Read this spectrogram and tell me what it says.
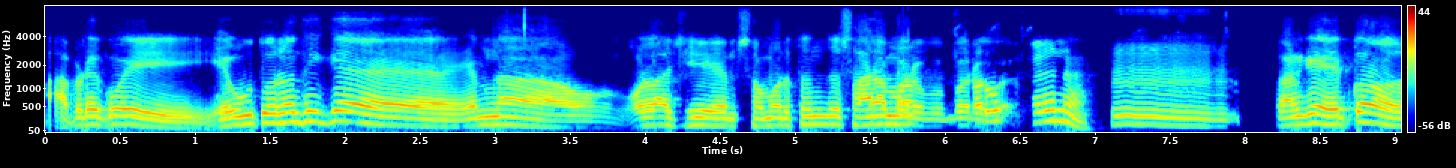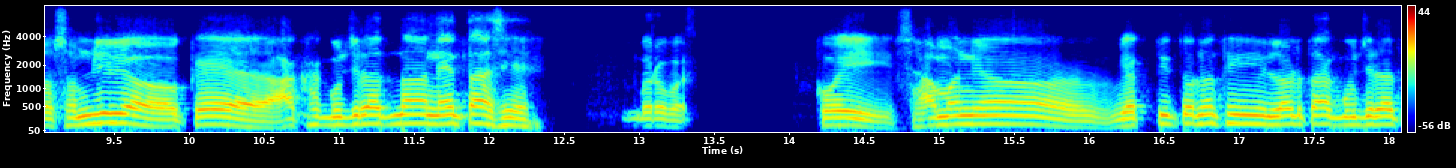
આપણે કોઈ એવું તો નથી કે એમના ઓલા છીએ એમ સમર્થન તો સારા બરોબર ને. કારણ કે એ તો સમજી લ્યો કે આખા ગુજરાતના નેતા છે. બરોબર. કોઈ સામાન્ય વ્યક્તિ તો નથી લડતા. ગુજરાત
